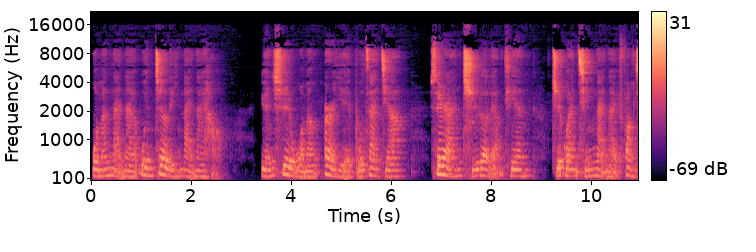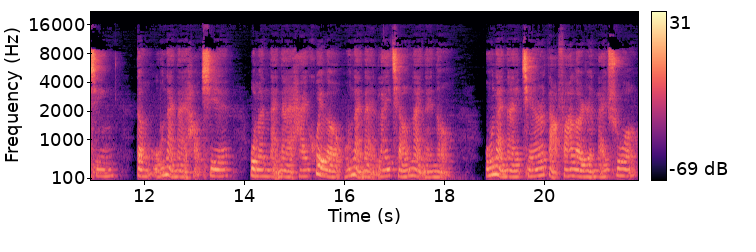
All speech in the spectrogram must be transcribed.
我们奶奶问这里奶奶好，原是我们二爷不在家。”虽然迟了两天，只管请奶奶放心，等吴奶奶好些，我们奶奶还会了吴奶奶来瞧奶奶呢。吴奶奶前儿打发了人来说，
